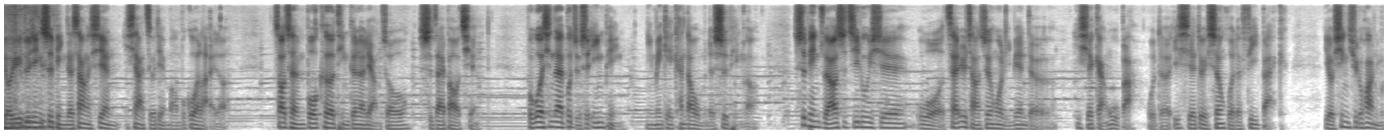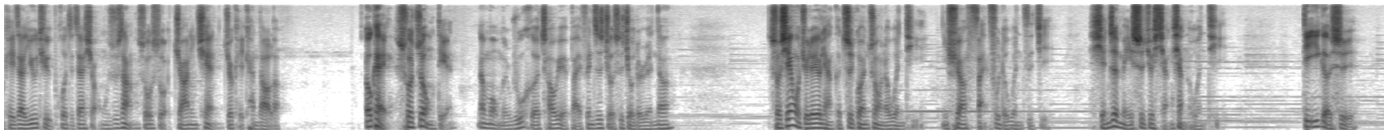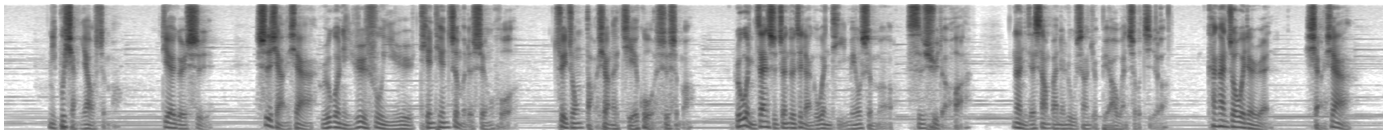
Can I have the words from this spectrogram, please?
由于最近视频的上线一下子有点忙不过来了，造成播客停更了两周，实在抱歉。不过现在不只是音频，你们也可以看到我们的视频了。视频主要是记录一些我在日常生活里面的一些感悟吧，我的一些对生活的 feedback。有兴趣的话，你们可以在 YouTube 或者在小红书上搜索 Johnny Chan 就可以看到了。OK，说重点。那么我们如何超越百分之九十九的人呢？首先，我觉得有两个至关重要的问题，你需要反复的问自己，闲着没事就想想的问题。第一个是你不想要什么，第二个是试想一下，如果你日复一日，天天这么的生活，最终导向的结果是什么？如果你暂时针对这两个问题没有什么思绪的话，那你在上班的路上就不要玩手机了，看看周围的人，想下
